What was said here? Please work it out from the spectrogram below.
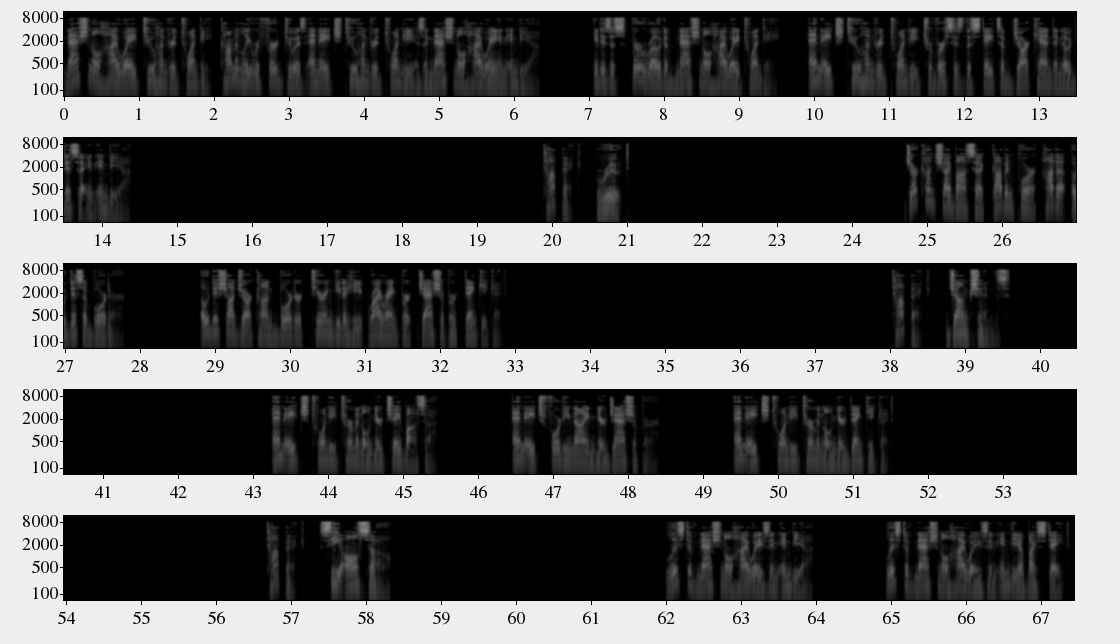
National Highway 220, commonly referred to as NH 220 is a national highway in India. It is a spur road of National Highway 20. NH 220 traverses the states of Jharkhand and Odisha in India. Route Jharkhand Chaibasa, Gobindpur, Hata, Odisha border Odisha-Jharkhand border, Tirangitahi, Rairangpur, Jashipur, Denkikot Junctions. NH20 terminal near Chaibasa NH49 near Jashipur. NH20 terminal near Denkikot See also List of national highways in India. List of national highways in India by state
